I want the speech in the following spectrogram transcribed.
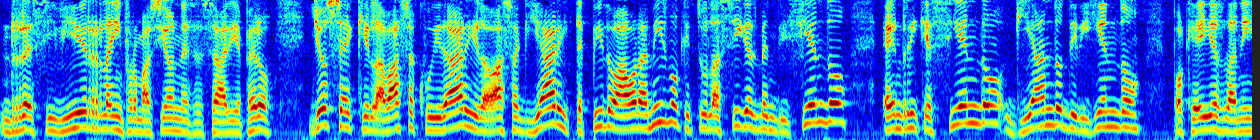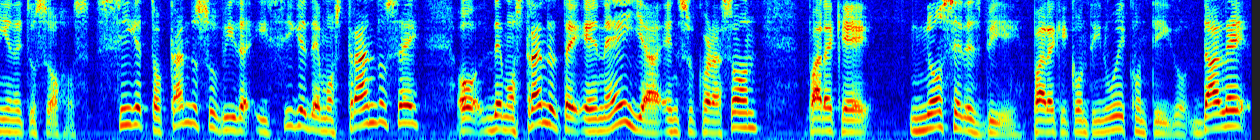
recibir la información necesaria, pero yo sé que la vas a cuidar y la vas a guiar y te pido ahora mismo que tú la sigas bendiciendo, enriqueciendo, guiando, dirigiendo, porque ella es la niña de tus ojos. Sigue tocando su vida y sigue demostrándose o demostrándote en ella, en su corazón, para que no se desvíe, para que continúe contigo. Dale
